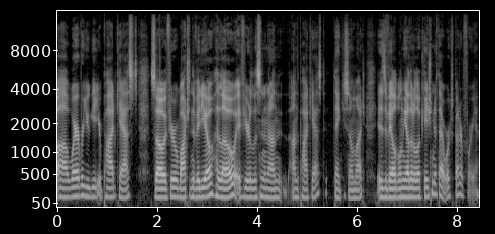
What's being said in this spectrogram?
uh, wherever you get your podcasts. So if you're watching the video, hello. If you're listening on on the podcast, thank you so much. It is available in the other location if that works better for you.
